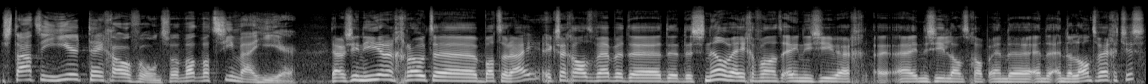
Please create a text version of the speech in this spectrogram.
staat hij hier tegenover ons. Wat, wat, wat zien wij hier? Ja, we zien hier een grote batterij. Ik zeg altijd, we hebben de, de, de snelwegen van het energieweg, eh, energielandschap en de, en, de, en de landweggetjes.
